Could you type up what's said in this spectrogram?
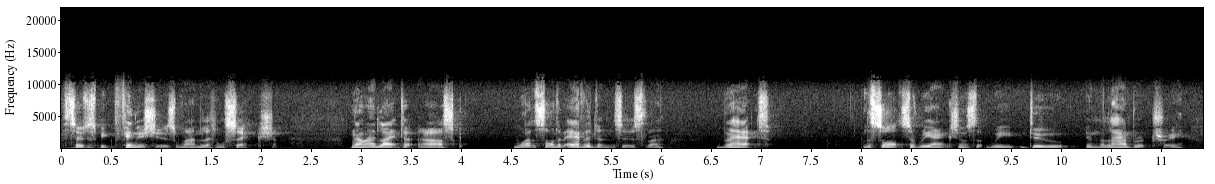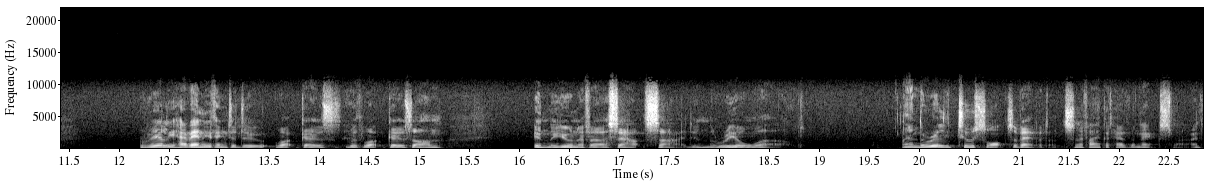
so to speak, finishes one little section. Now I'd like to ask what sort of evidence is there that the sorts of reactions that we do in the laboratory really have anything to do what goes, with what goes on in the universe outside, in the real world. And there are really two sorts of evidence. And if I could have the next slide.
